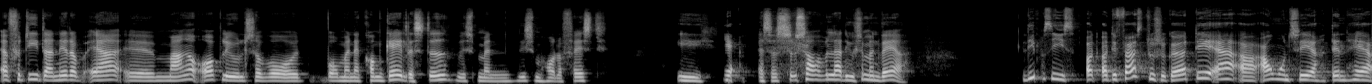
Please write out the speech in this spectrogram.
er fordi der netop er øh, mange oplevelser, hvor, hvor man er kommet galt af sted, hvis man ligesom holder fast i, ja. altså så, så lader det jo simpelthen være. Lige præcis. Og, og det første, du skal gøre, det er at afmontere den her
